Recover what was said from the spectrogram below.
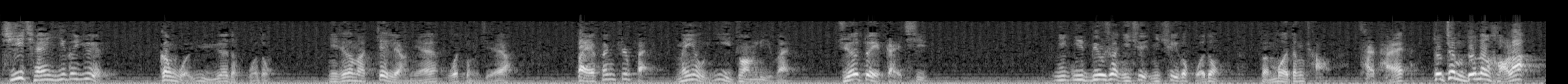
提前一个月跟我预约的活动。你知道吗？这两年我总结啊，百分之百没有一桩例外，绝对改期。你你比如说，你去你去一个活动，粉墨登场、彩排，就这么都弄好了，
